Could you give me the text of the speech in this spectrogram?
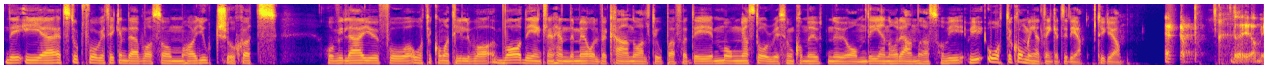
det är ett stort frågetecken där vad som har gjorts och skötts. Och vi lär ju få återkomma till vad, vad det egentligen hände med Oliver Kahn och alltihopa. För det är många stories som kommer ut nu om det ena och det andra. Så vi, vi återkommer helt enkelt till det, tycker jag. Japp, det gör vi.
